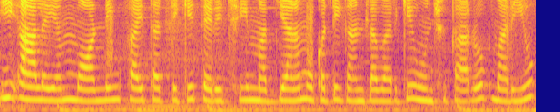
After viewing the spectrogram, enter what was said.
ఈ ఆలయం మార్నింగ్ ఫైవ్ థర్టీకి తెరిచి మధ్యాహ్నం ఒకటి గంటల వరకు ఉంచుతారు. మరియు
